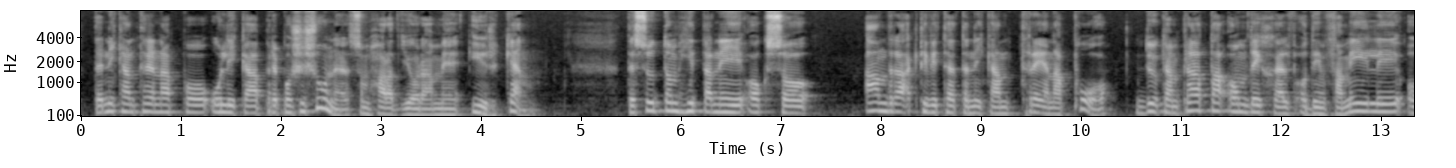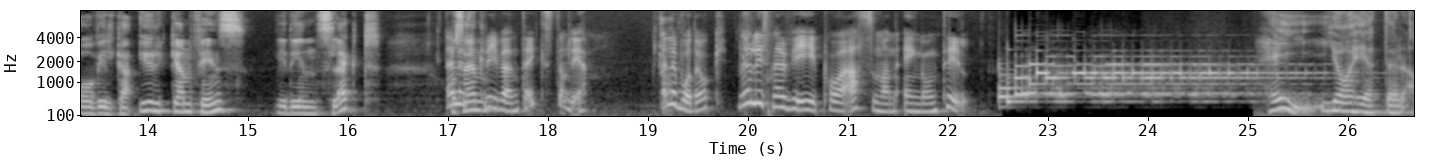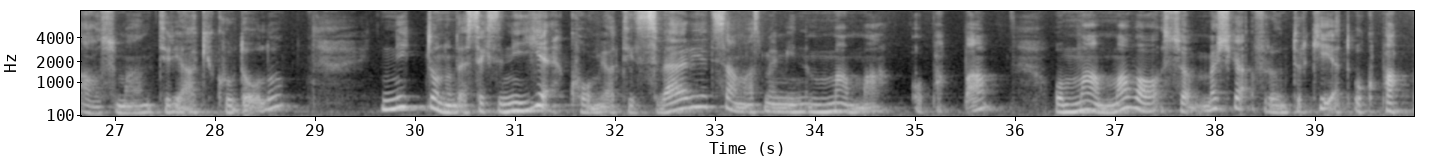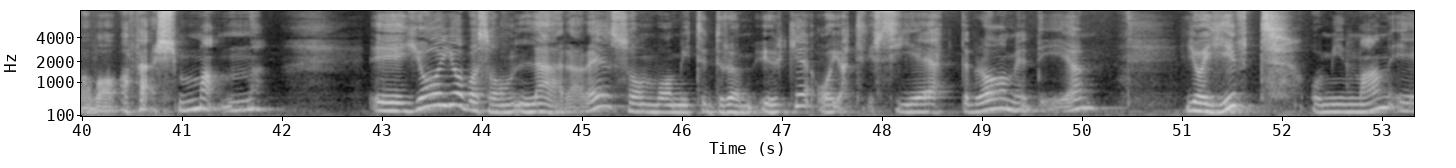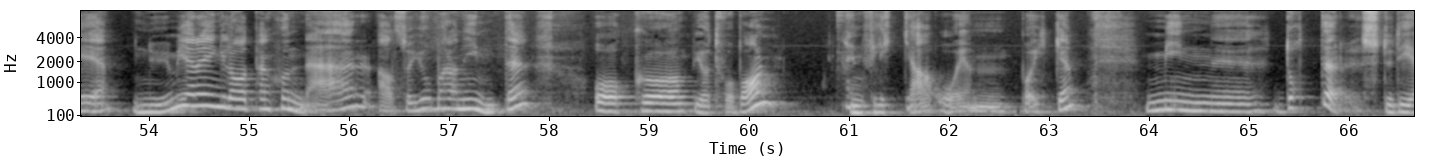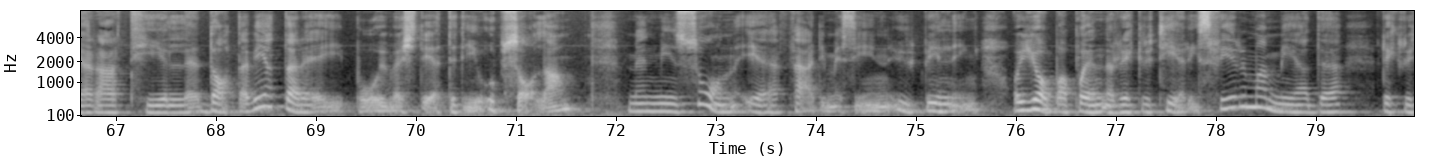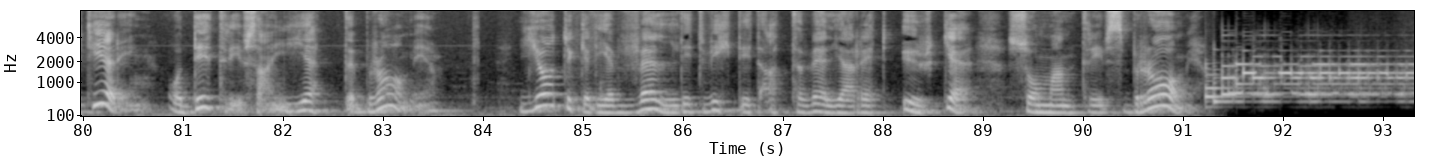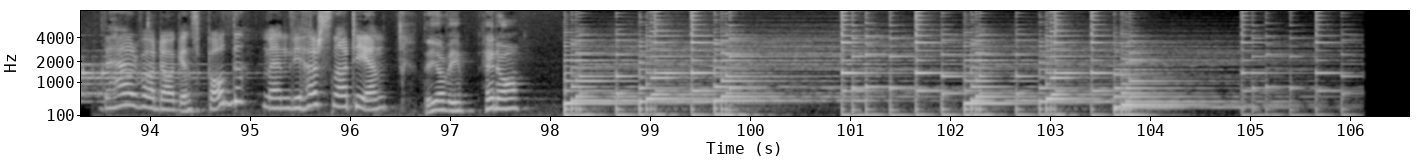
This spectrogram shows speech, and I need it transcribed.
där ni kan träna på olika prepositioner som har att göra med yrken. Dessutom hittar ni också andra aktiviteter ni kan träna på. Du kan prata om dig själv och din familj och vilka yrken finns i din släkt. Eller sen... skriva en text om det. Eller både och. Nu lyssnar vi på Asman en gång till. Hej, jag heter Asman Tyriak Kurdolo. 1969 kom jag till Sverige tillsammans med min mamma och pappa. Och mamma var sömmerska från Turkiet och pappa var affärsman. Eh, jag jobbar som lärare som var mitt drömyrke och jag trivs jättebra med det. Jag är gift och min man är numera en glad pensionär, alltså jobbar han inte. Och eh, vi har två barn, en flicka och en pojke. Min eh, dotter studerar till datavetare på universitetet i Uppsala. Men min son är färdig med sin utbildning och jobbar på en rekryteringsfirma med eh, rekrytering. Och det trivs han jättebra med. Jag tycker det är väldigt viktigt att välja rätt yrke som man trivs bra med. Det här var dagens podd, men vi hörs snart igen. Det gör vi. Hej då!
